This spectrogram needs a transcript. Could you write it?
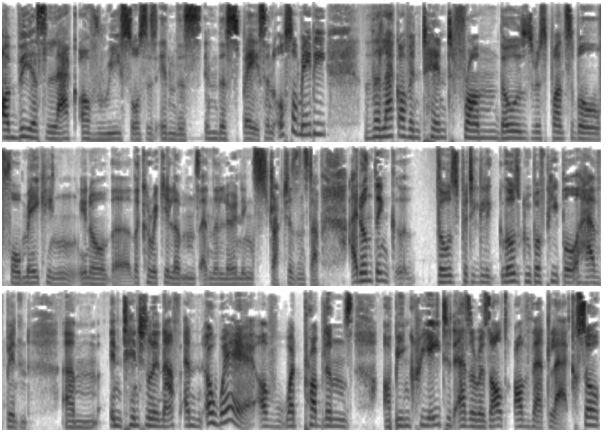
obvious lack of resources in this in this space and also maybe the lack of intent from those responsible for making you know the the curriculums and the learning structures and stuff i don't think uh, those particularly those group of people have been um, intentional enough and aware of what problems are being created as a result of that lack. So,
